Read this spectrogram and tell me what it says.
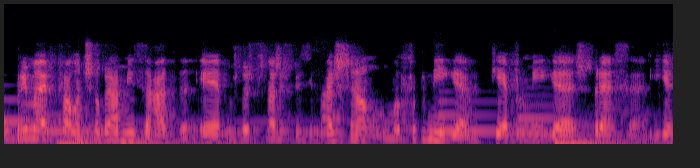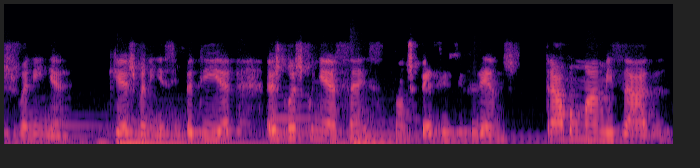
O primeiro fala-nos sobre a amizade. É, os dois personagens principais são uma formiga, que é a formiga Esperança, e a Joaninha, que é a Joaninha Simpatia. As duas conhecem-se, são de espécies diferentes, travam uma amizade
